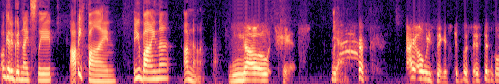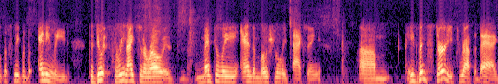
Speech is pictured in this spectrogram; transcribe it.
I'll get a good night's sleep. I'll be fine. Are you buying that? I'm not. No chance. Yeah. I always think it's it's listen, it's difficult to sleep with any lead. To do it three nights in a row is mentally and emotionally taxing. Um, he's been sturdy throughout the bag.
